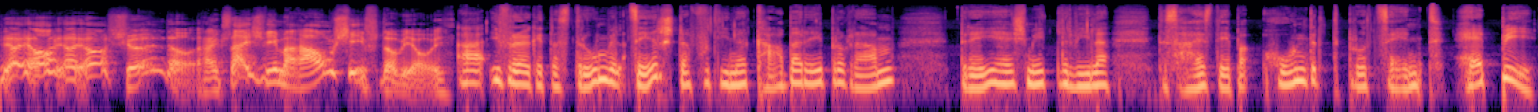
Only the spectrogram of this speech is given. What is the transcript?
ja, ja, ja, ja, schön da. Ich habe gesagt, es ist wie ein Raumschiff da bei euch. Äh, ich frage das darum, weil das erste von deinen Kabarettprogrammen drei hast du mittlerweile. Das heisst eben 100% happy.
